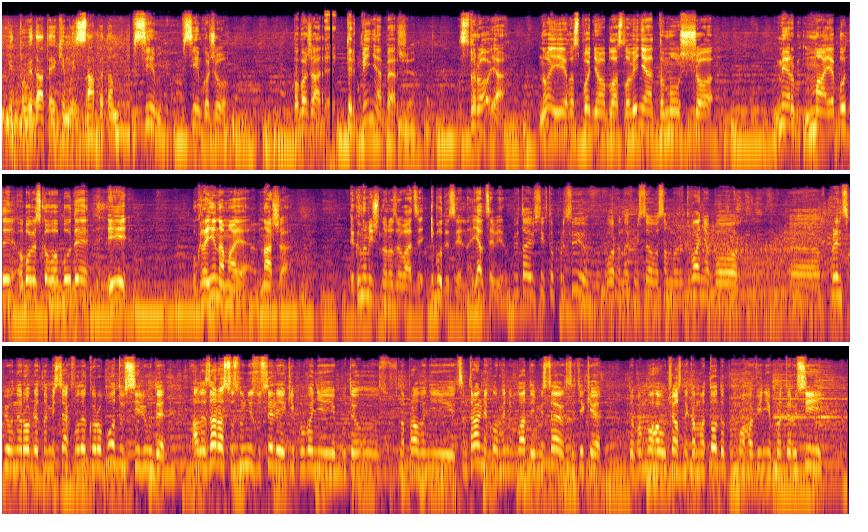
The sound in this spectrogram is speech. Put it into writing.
відповідати якимось запитам. всім, всім хочу побажати терпіння перше, здоров'я, ну і Господнього благословення, тому що мир має бути, обов'язково буде, і Україна має наша економічно розвиватися і буде сильна. Я в це вірю. Вітаю всіх, хто працює в- органах місцевого самоврядування, бо е, в принципі вони роблять на місцях велику роботу, всі люди. Але зараз основні зусилля, які повинні бути направлені центральних органів влади і місцевих, це тільки допомога учасникам АТО, допомога війні проти Росії.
